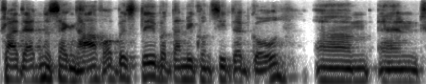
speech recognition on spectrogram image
Tried that in the second half, obviously, but then we conceded that goal, um, and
